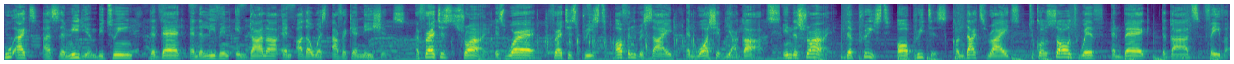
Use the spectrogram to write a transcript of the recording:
who acts as a medium between the dead and the living in Ghana and other West African nations. A fetish shrine is where fetish priests often reside and worship their gods. In the shrine, the priest or priestess conducts rites to consult with and beg the gods' favor.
